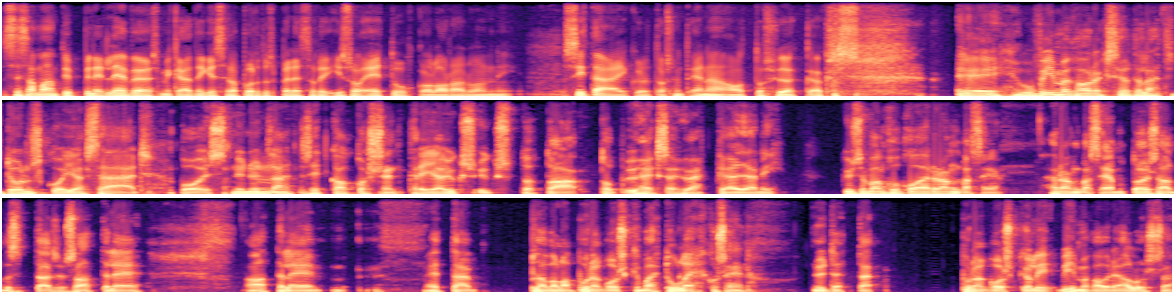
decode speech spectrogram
se samantyyppinen leveys, mikä jotenkin siellä pudotuspelissä oli iso etu Coloradoon, niin sitä ei kyllä tuossa nyt enää ole tuossa hyökkäyksessä. Ei, kun viime kaudeksi sieltä lähti Donsko ja Sad pois, niin nyt mm. lähti sitten kakkosentteri ja yksi, yksi tota, top 9 hyökkääjä, niin kyllä se vaan koko ajan rankasee, rankasee mutta toisaalta sitten taas jos ajattelee, ajattelee, että tavallaan Purakoski vaihtuu Lehkoseen nyt, että Purakoski oli viime kauden alussa,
